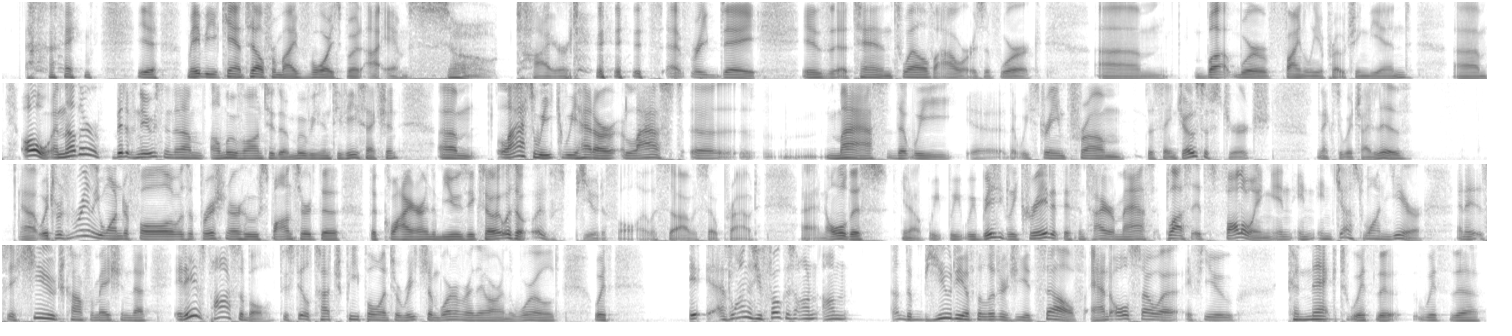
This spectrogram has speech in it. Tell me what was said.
yeah, maybe you can't tell from my voice, but I am so tired. it's every day is uh, 10, 12 hours of work. Um, but we're finally approaching the end. Um, oh, another bit of news, and then i will move on to the movies and TV section. Um, last week we had our last uh, mass that we uh, that we streamed from the St. Joseph's Church, next to which I live, uh, which was really wonderful. It was a parishioner who sponsored the the choir and the music, so it was a it was beautiful. It was so I was so proud, and all this you know we, we we basically created this entire mass. Plus it's following in in in just one year, and it's a huge confirmation that it is possible to still touch people and to reach them wherever they are in the world with it, as long as you focus on on the beauty of the liturgy itself, and also uh, if you connect with the with the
